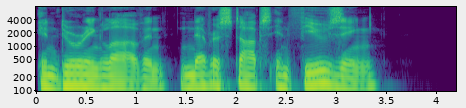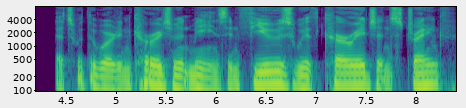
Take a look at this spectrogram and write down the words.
enduring love and never stops infusing. That's what the word encouragement means infuse with courage and strength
